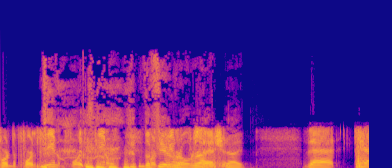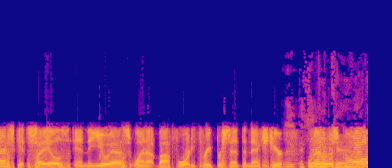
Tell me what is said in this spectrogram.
for the for the funeral for the funeral the funeral, funeral procession. Right, right that casket sales in the U.S. went up by 43% the next year. Where was Carl?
